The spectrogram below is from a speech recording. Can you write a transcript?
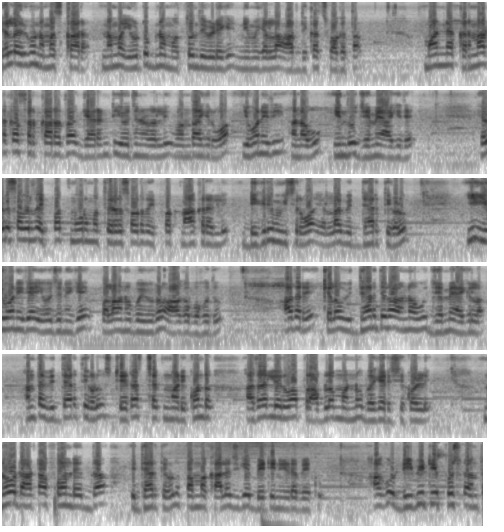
ಎಲ್ಲರಿಗೂ ನಮಸ್ಕಾರ. ನಮ್ಮ ಯೂಟ್ಯೂಬ್ನ ಮತ್ತೊಂದು ವಿಡಿಯೋಗೆ ನಿಮಗೆಲ್ಲ ಹಾರ್ದಿಕ ಸ್ವಾಗತ. ಮಾನ್ಯ ಕರ್ನಾಟಕ ಸರ್ಕಾರದ ಗ್ಯಾರಂಟಿ ಯೋಜನೆಗಳಲ್ಲಿ ಒಂದಾಗಿರುವ ಯುವನಿಧಿ ಹಣವು ಇಂದು ಜಮೆ ಆಗಿದೆ. ಎರಡು ಸಾವಿರದ ಇಪ್ಪತ್ತ್ಮೂರು ಮತ್ತು ಎರಡು ಸಾವಿರದ ಇಪ್ಪತ್ತ್ನಾಲ್ಕರಲ್ಲಿ ಡಿಗ್ರಿ ಮುಗಿಸಿರುವ ಎಲ್ಲ ವಿದ್ಯಾರ್ಥಿಗಳು ಈ ಯುವನಿಧಿಯ ಯೋಜನೆಗೆ ಫಲಾನುಭವಿಗಳು ಆಗಬಹುದು. ಆದರೆ ಕೆಲವು ವಿದ್ಯಾರ್ಥಿಗಳ ಹಣವು ಜಮೆ ಆಗಿಲ್ಲ. ಅಂಥ ವಿದ್ಯಾರ್ಥಿಗಳು ಸ್ಟೇಟಸ್ ಚೆಕ್ ಮಾಡಿಕೊಂಡು ಅದರಲ್ಲಿರುವ ಪ್ರಾಬ್ಲಮ್ಮನ್ನು ಬಗೆಹರಿಸಿಕೊಳ್ಳಿ. ನೋ ಡಾಟಾ ಫೌಂಡ್ ಇದ್ದ ವಿದ್ಯಾರ್ಥಿಗಳು ತಮ್ಮ ಕಾಲೇಜಿಗೆ ಭೇಟಿ ನೀಡಬೇಕು. ಹಾಗೂ ಡಿ ಬಿ ಟಿ ಪೋಸ್ಟ್ ಅಂತ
